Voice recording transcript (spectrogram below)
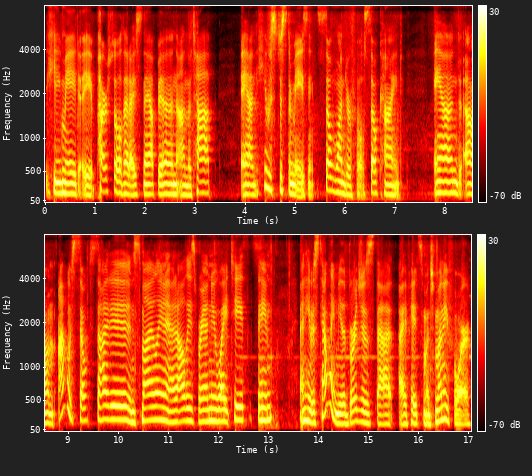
he made a partial that I snap in on the top, and he was just amazing, so wonderful, so kind. And um, I was so excited and smiling. I had all these brand new white teeth, it seemed. And he was telling me the bridges that I paid so much money for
